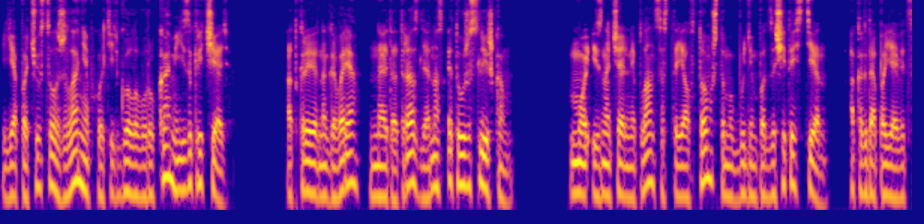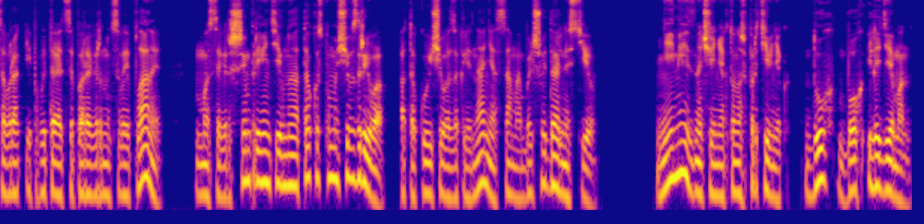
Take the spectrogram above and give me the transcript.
Я почувствовал желание обхватить голову руками и закричать. Откровенно говоря, на этот раз для нас это уже слишком. Мой изначальный план состоял в том, что мы будем под защитой стен, а когда появится враг и попытается провернуть свои планы, мы совершим превентивную атаку с помощью взрыва, атакующего заклинания с самой большой дальностью. Не имеет значения, кто наш противник – дух, бог или демон.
